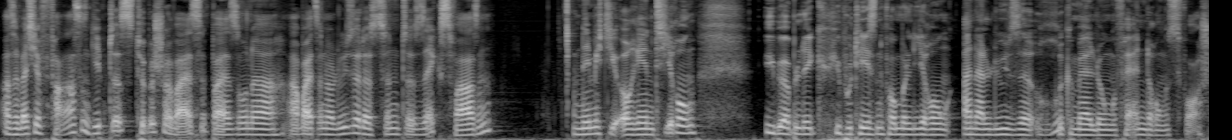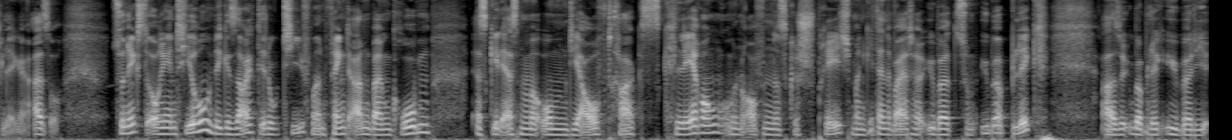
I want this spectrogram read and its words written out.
Also welche Phasen gibt es typischerweise bei so einer Arbeitsanalyse? Das sind äh, sechs Phasen, nämlich die Orientierung, Überblick, Hypothesenformulierung, Analyse, Rückmeldung, Veränderungsvorschläge. Also zunächst Orientierung, wie gesagt, deduktiv, man fängt an beim Groben. Es geht erstmal um die Auftragsklärung, um ein offenes Gespräch. Man geht dann weiter über zum Überblick, also Überblick über die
